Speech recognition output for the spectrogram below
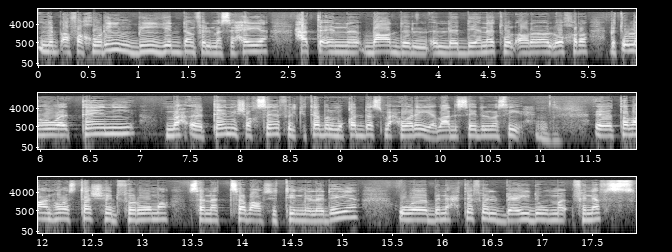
نبقى فخورين بيه جدا في المسيحية. حتى إن بعض ال- الديانات والآراء الأخرى بتقول هو تاني مح... تاني شخصية في الكتاب المقدس محورية بعد السيد المسيح. آه، طبعا هو استشهد في روما سنة 67 ميلادية وبنحتفل بعيده في نفس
